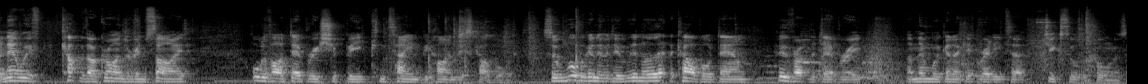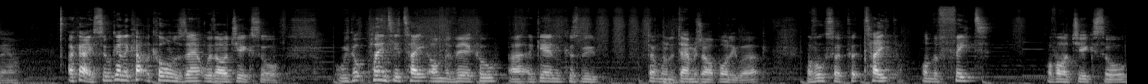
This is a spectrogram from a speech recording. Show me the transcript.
Okay, now we've cut with our grinder inside, all of our debris should be contained behind this cardboard. So what we're going to do, we're going to let the cardboard down, hoover up the debris, and then we're going to get ready to jigsaw the corners out. Okay, so we're going to cut the corners out with our jigsaw. We've got plenty of tape on the vehicle, uh, again, because we don't want to damage our bodywork. I've also put tape on the feet of our jigsaw,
